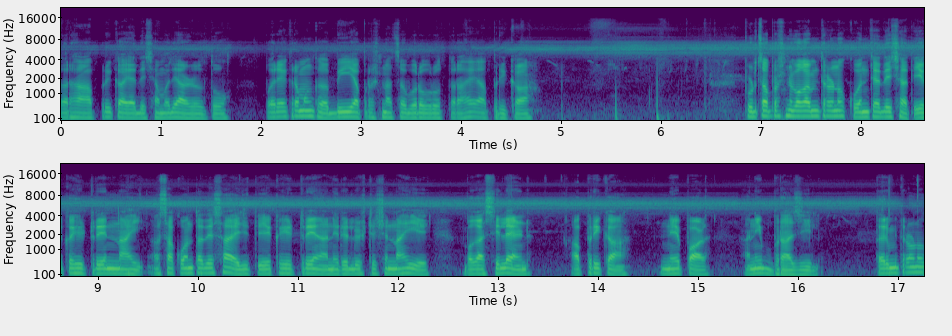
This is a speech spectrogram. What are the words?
तर हा आफ्रिका या देशामध्ये आढळतो. पर्याय क्रमांक बी या प्रश्नाचं बरोबर उत्तर आहे आफ्रिका. पुढचा प्रश्न बघा मित्रांनो कोणत्या देशात एकही ट्रेन नाही? असा कोणता देश आहे जिथे एकही ट्रेन आणि रेल्वे स्टेशन नाही आहे बघा सिलँड आफ्रिका नेपाळ आणि ब्राझील. तर मित्रांनो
